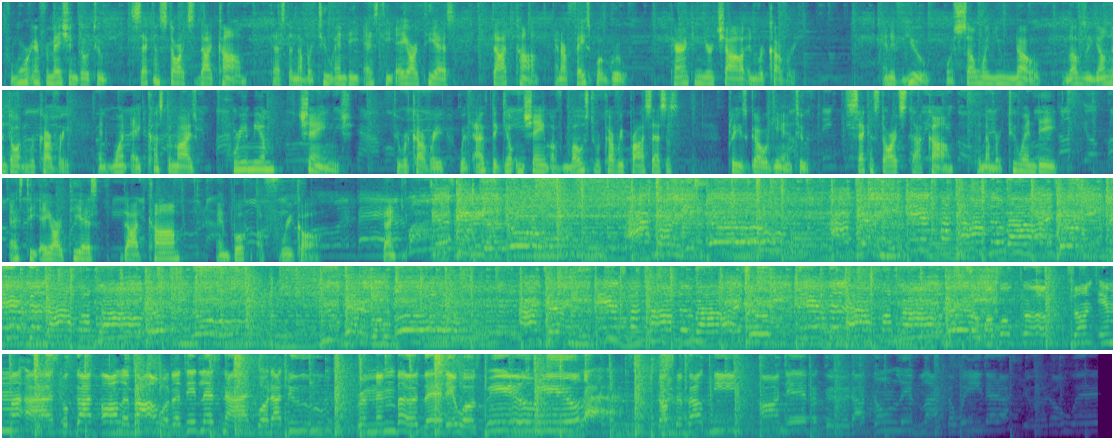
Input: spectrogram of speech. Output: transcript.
For more information, go to secondstarts.com. That's the number 2NDSTARTS.com and our Facebook group, Parenting Your Child in Recovery. And if you or someone you know loves a young adult in recovery and want a customized premium change, to recovery without the guilt and shame of most recovery processes, please go again to secondstarts.com, the number 2ND, S-T-A-R-T-S.com, and book a free call. Thank you. Forgot all about what I did last night. What I do remember that it was real, real nice. Talks about me.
